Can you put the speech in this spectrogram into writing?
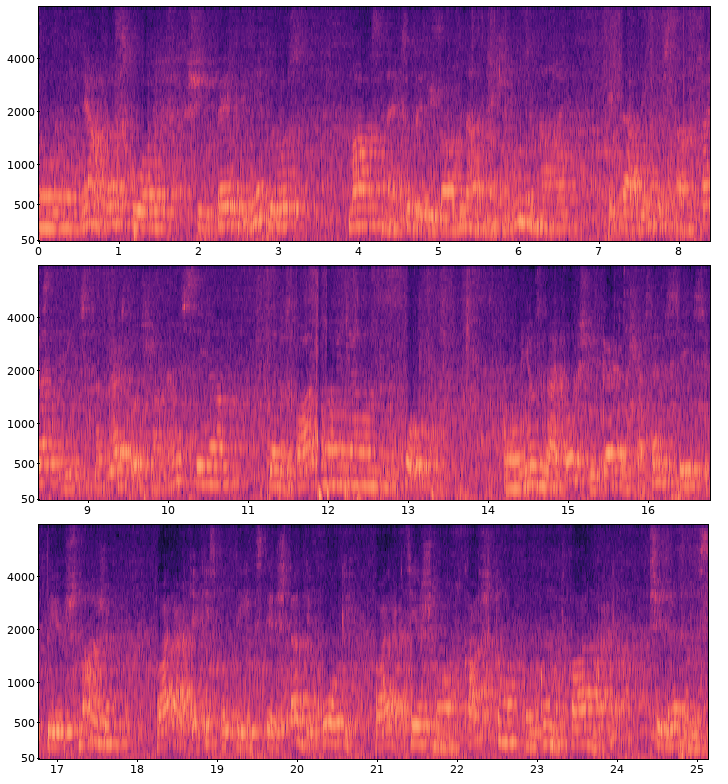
Un, jā, tas, ko šī pētījuma ietvaros mākslinieki sadarbībā ar zinātniekiem uzzināja, ir tāda interesanta saistība starp gaistošām emisijām, klimata pārmaiņām un kokiem. Un viņi uzzināja to, ka šīs gaistošās emisijas ir bieži smarža, vairāk tiek izplatītas tieši tad, ja koki vairāk cieš no karstuma un klimata pārmaiņām. Šeit redzamas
